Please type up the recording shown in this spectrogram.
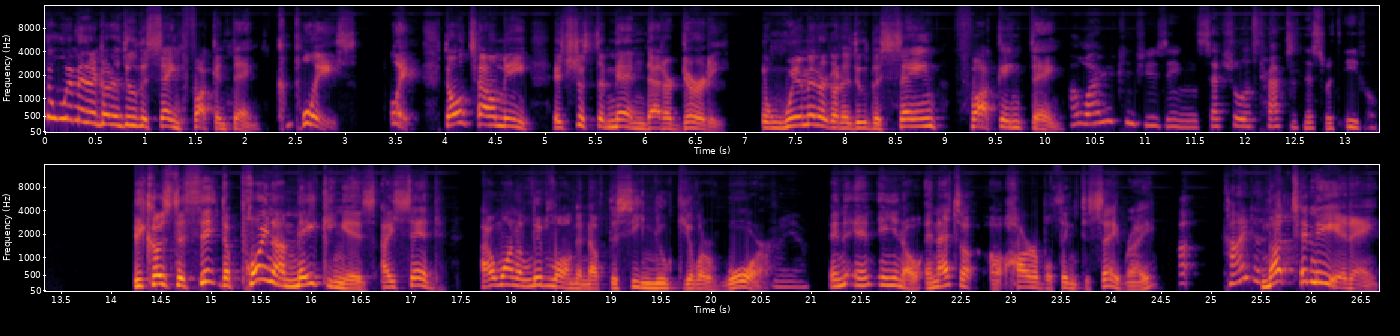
the women are going to do the same fucking thing. Please, please. Don't tell me it's just the men that are dirty. The women are going to do the same fucking thing. Oh, why are you confusing sexual attractiveness with evil? Because the thing, the point I'm making is, I said I want to live long enough to see nuclear war, Oh, yeah. and and, and, you know, and that's a, a horrible thing to say, right? Kind of. Not to me, it ain't.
